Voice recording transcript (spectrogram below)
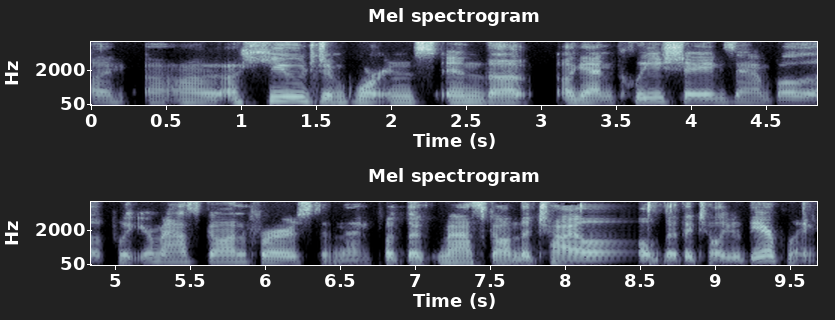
a, a, a huge importance in the again cliche example of put your mask on first and then put the mask on the child that they tell you at the airplane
